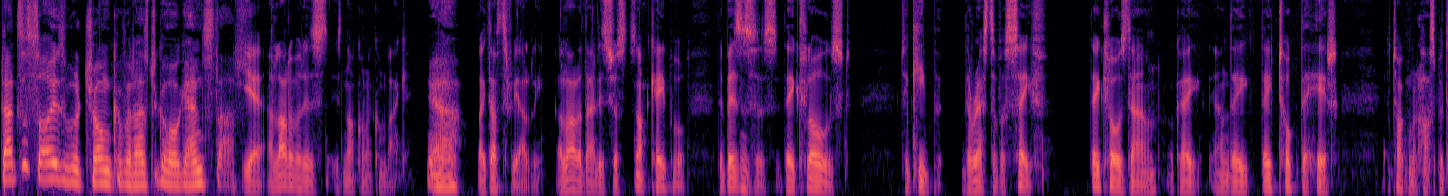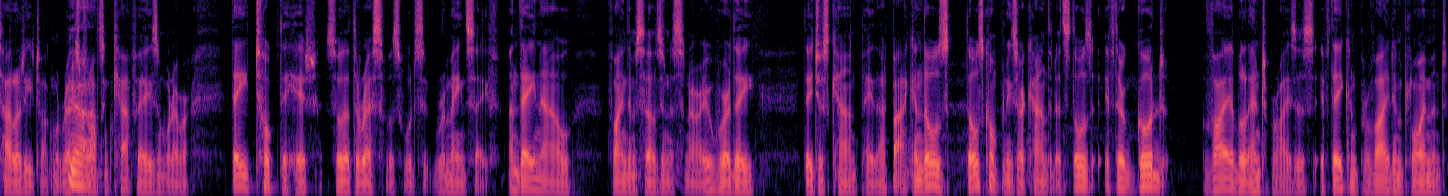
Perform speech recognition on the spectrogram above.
that's a sizable chunk of it has to go against that. Yeah, a lot of it is, is not going to come back. Yeah. Like that's the reality. A lot of that is just it's not capable. The businesses they closed to keep the rest of us safe. They closed down, okay, and they they took the hit. Talking about hospitality, talking about Yeah. restaurants and cafes and whatever, they took the hit so that the rest of us would remain safe. And they now find themselves in a scenario where they they just can't pay that back. And those those companies are candidates. Those if they're good, viable enterprises, if they can provide employment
